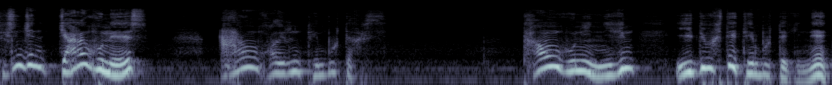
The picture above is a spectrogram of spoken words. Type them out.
Тэгсэн чинь 60 хүнээс 12 нь тэмбүүтэй гарсан. 5 хүний нэг нь идвэхтэй тэмбүүтэй гинэ.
